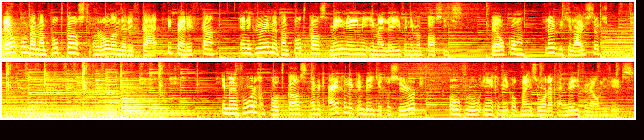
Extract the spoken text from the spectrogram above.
Welkom bij mijn podcast Rollende Rivka. Ik ben Rivka en ik wil je met mijn podcast meenemen in mijn leven en in mijn passies. Welkom, leuk dat je luistert. In mijn vorige podcast heb ik eigenlijk een beetje gezeurd over hoe ingewikkeld mijn zorg en leven wel niet is.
